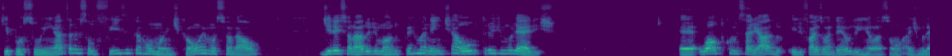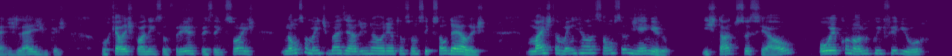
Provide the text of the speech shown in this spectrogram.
que possuem atração física, romântica ou emocional, direcionado de modo permanente a outras mulheres. É, o Alto Comissariado ele faz um adendo em relação às mulheres lésbicas, porque elas podem sofrer perseguições não somente baseadas na orientação sexual delas, mas também em relação ao seu gênero, status social ou econômico inferior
